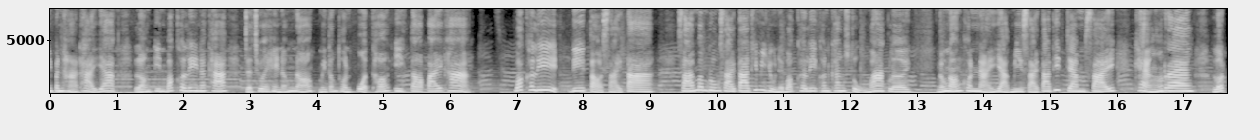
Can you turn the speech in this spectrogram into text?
มีปัญหาถ่ายยาก ลองกินบรอกโคลีนะคะ จะช่วยให้น้องๆ ไม่ต้องทนปวดท้องอีกต่อไปค่ะ บรอกโคลีดีต่อสายตา สารบำรุงสายตาที่มีอยู่ในบรอกโคลีค่อนข้างสูงมากเลย น้องๆ คนไหนอยากมีสายตาที่แจ่มใส แข็งแรง ลด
